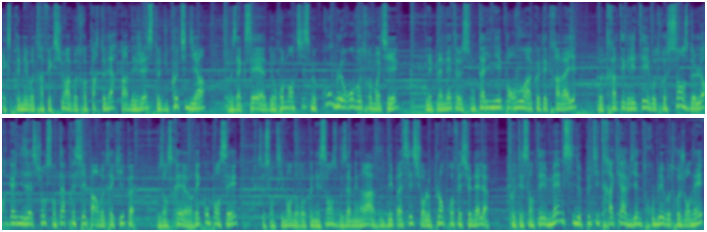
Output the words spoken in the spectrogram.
Exprimez votre affection à votre partenaire par des gestes du quotidien. Vos accès de romantisme combleront votre moitié. Les planètes sont alignées pour vous à un côté travail. Votre intégrité et votre sens de l'organisation sont appréciés par votre équipe. Vous en serez euh, récompensé. Ce sentiment de reconnaissance vous amènera à vous dépasser sur le plan professionnel. Côté santé, même si de petits tracas viennent troubler votre journée,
